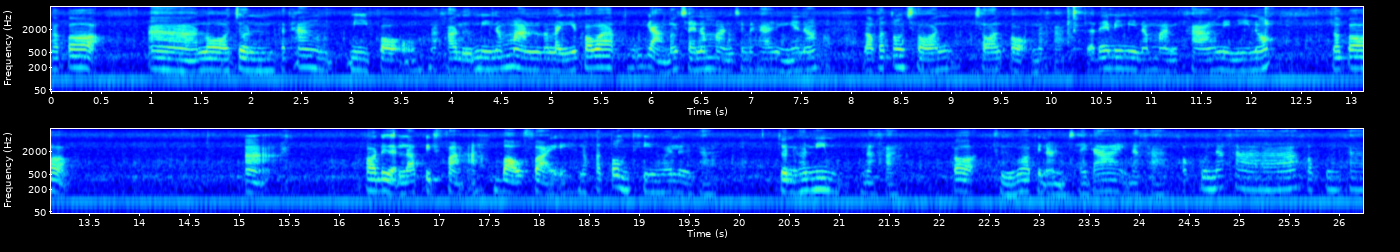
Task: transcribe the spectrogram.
แล้วก็ รอจนกระทั่งมีฟองนะคะ หรือมีน้ำมันอะไรอย่างเงี้ยเพราะว่าทุกอย่างต้องใช้น้ำมันใช่ไหมคะอย่างเงี้ยเนาะเราก็ต้องช้อนช้อนออกนะคะ จะได้ไม่มีน้ำมันค้างในนี้เนาะแล้วก็อ่าพอเดือดแล้วปิดฝาเบาไฟแล้วก็ต้มทิ้งไว้เลยค่ะ จนเขานิ่มนะคะ ก็ถือว่าเป็นอันใช้ได้นะคะ ขอบคุณนะคะ ขอบคุณค่ะ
